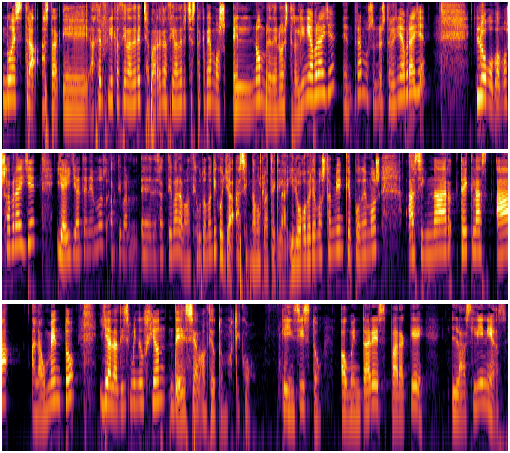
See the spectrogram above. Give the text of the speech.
nuestra, hasta eh, hacer flick hacia la derecha, barrer hacia la derecha hasta que veamos el nombre de nuestra línea Braille. Entramos en nuestra línea Braille, luego vamos a Braille y ahí ya tenemos activar, eh, desactivar avance automático, ya asignamos la tecla. Y luego veremos también que podemos asignar teclas a al aumento y a la disminución de ese avance automático. Que insisto, aumentar es para que las líneas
